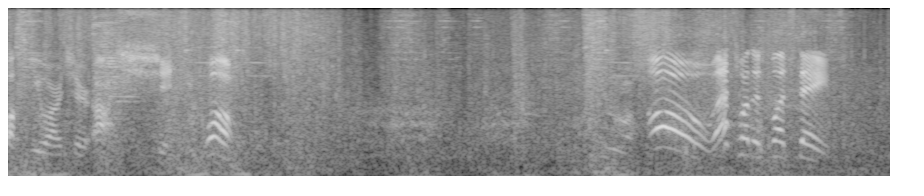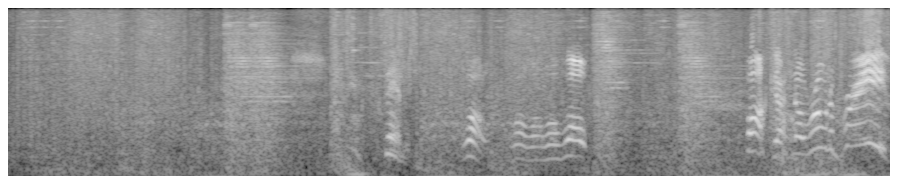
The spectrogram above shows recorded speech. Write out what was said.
Fuck you, archer. Ah, shit. Whoa! Oh! That's why there's blood stains! Damn it! Whoa! Whoa, whoa, whoa, whoa! Fuck, there's no room to breathe!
